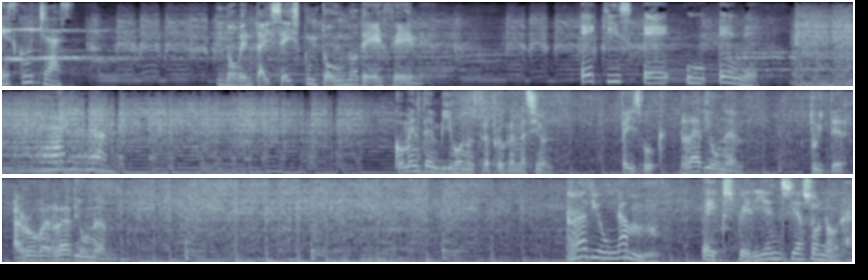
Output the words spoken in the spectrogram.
Escuchas 96.1 de FM. XEUN. Comenta en vivo nuestra programación. Facebook Radio UNAM. Twitter arroba Radio UNAM. Radio UNAM. Experiencia sonora.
